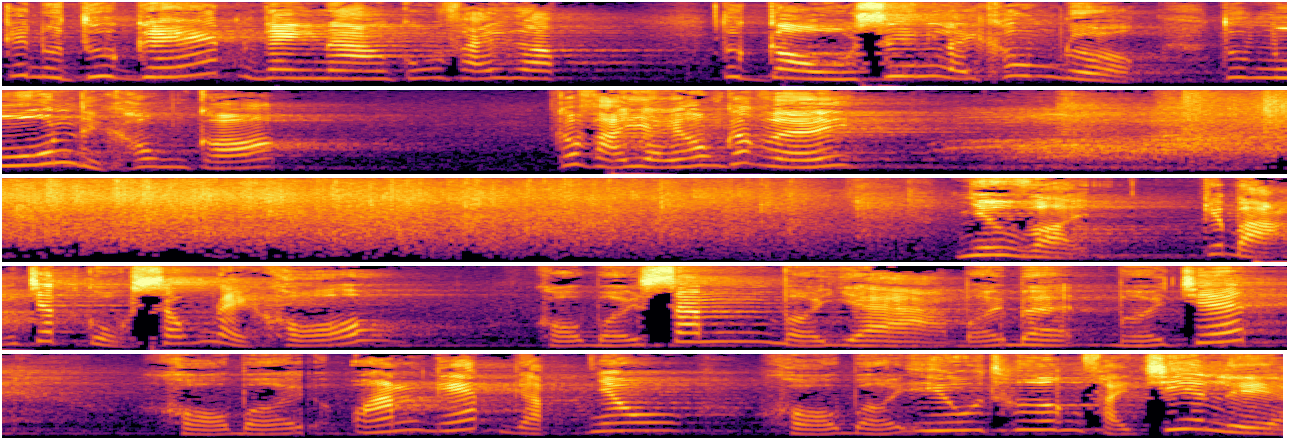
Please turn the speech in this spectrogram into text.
cái người tôi ghét ngày nào cũng phải gặp. Tôi cầu xin lại không được, tôi muốn thì không có. Có phải vậy không các vị? Như vậy, cái bản chất cuộc sống này khổ. Khổ bởi sanh, bởi già, bởi bệnh, bởi chết. Khổ bởi oán ghét gặp nhau. Khổ bởi yêu thương phải chia lìa.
